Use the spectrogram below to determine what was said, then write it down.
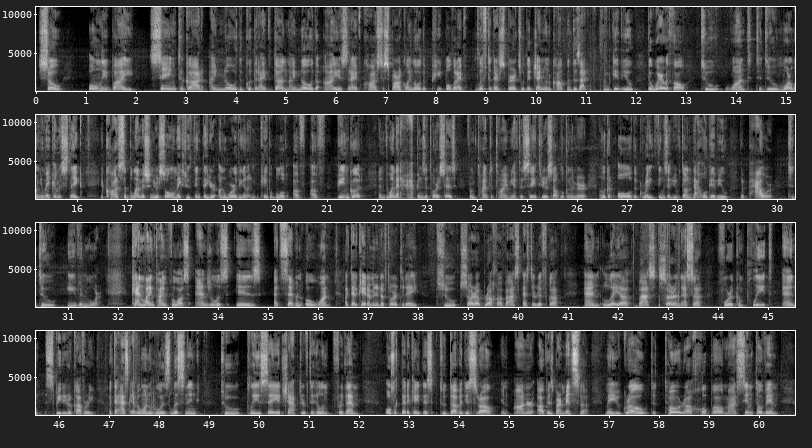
So only by saying to God, I know the good that I've done. I know the eyes that I have caused to sparkle. I know the people that I've lifted their spirits with a genuine compliment. Does that give you the wherewithal to want to do more? When you make a mistake, it causes a blemish in your soul and makes you think that you're unworthy and incapable of, of, of being good. And when that happens, the Torah says from time to time you have to say to yourself, look in the mirror and look at all the great things that you've done. That will give you the power to do even more. Can lighting time for Los Angeles is at 7.01. I'd dedicate a minute of Torah today to Sarah Bracha Bas Esther Rivka and Leah Bas Sarah Nessa for a complete and speedy recovery. I'd like to ask everyone who is listening to please say a chapter of Tehillim for them. Also dedicate this to David Yisrael in honor of his bar mitzvah. May you grow to Torah, Chuppah, Maasim Tovim.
